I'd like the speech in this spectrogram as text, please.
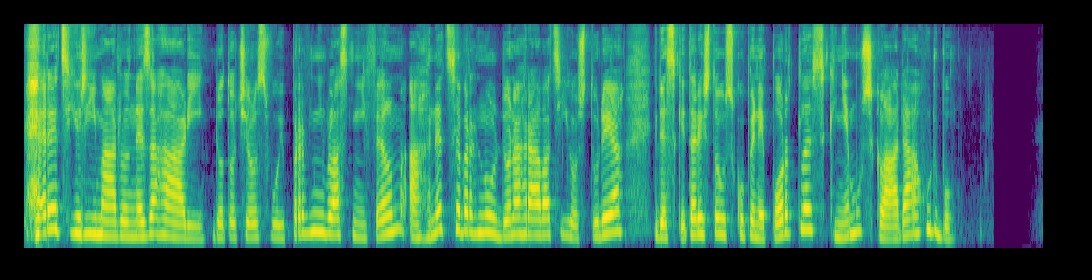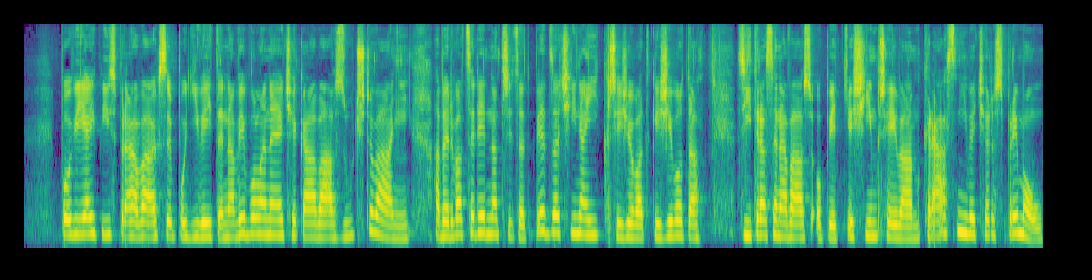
Herec Jiří Mádl nezahálí, dotočil svůj první vlastní film a hned se vrhnul do nahrávacího studia, kde s kytaristou skupiny Portles k němu skládá hudbu. Po VIP zprávách se podívejte na vyvolené, čeká vás zúčtování a ve 21.35 začínají křižovatky života. Zítra se na vás opět těším, přeji vám krásný večer s Primou.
